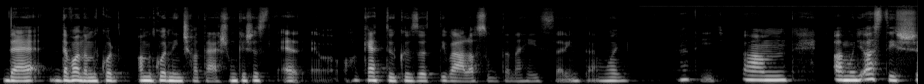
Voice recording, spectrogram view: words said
de, de van, amikor, amikor nincs hatásunk, és ez e, a kettő közötti válaszút a nehéz szerintem, hogy... Hát így. Um, amúgy azt is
